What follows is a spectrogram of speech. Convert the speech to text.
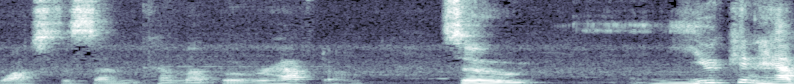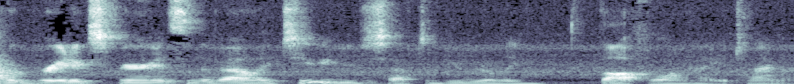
Watched the sun come up over Half Dome. So you can have a great experience in the valley too. You just have to be really thoughtful on how you time it.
